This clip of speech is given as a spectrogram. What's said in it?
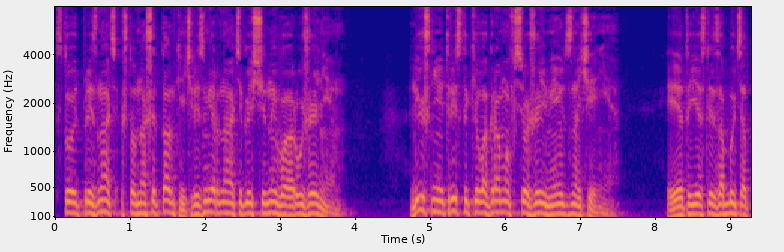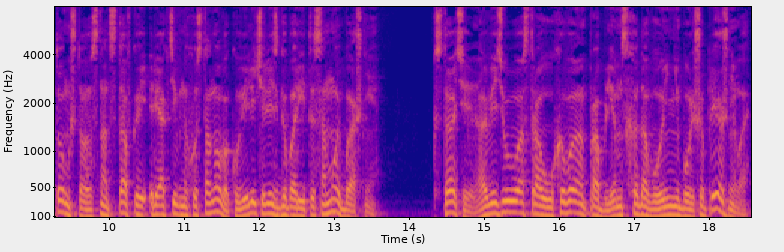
Стоит признать, что наши танки чрезмерно отягощены вооружением. Лишние 300 килограммов все же имеют значение». И это если забыть о том, что с надставкой реактивных установок увеличились габариты самой башни. Кстати, а ведь у Остроухова проблем с ходовой не больше прежнего.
